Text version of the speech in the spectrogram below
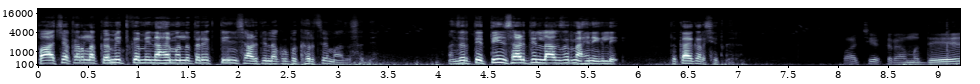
पाच एकरला कमीत कमी नाही म्हणलं तर एक तीन साडेतीन लाख रुपये खर्च आहे माझा सध्या. आणि जर ते तीन साडेतीन लाख जर नाही निघले तर काय करा शेतकरी पाच एकरामध्ये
